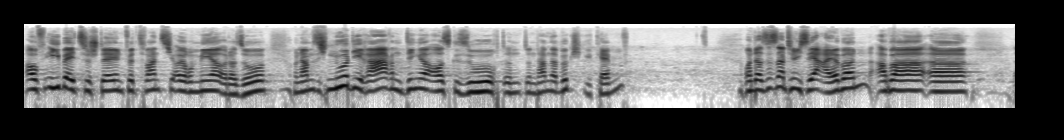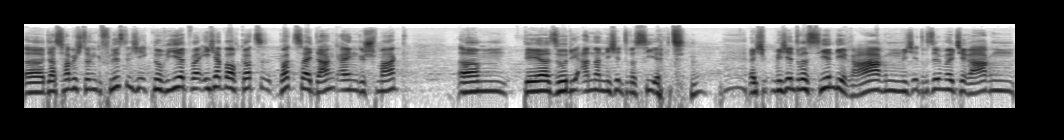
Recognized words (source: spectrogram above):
auf Ebay zu stellen für 20 Euro mehr oder so. Und haben sich nur die raren Dinge ausgesucht und, und haben da wirklich gekämpft. Und das ist natürlich sehr albern, aber äh, äh, das habe ich dann geflissentlich ignoriert, weil ich habe auch Gott, Gott sei Dank einen Geschmack, ähm, der so die anderen nicht interessiert. Ich, mich interessieren die raren, mich interessieren welche raren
